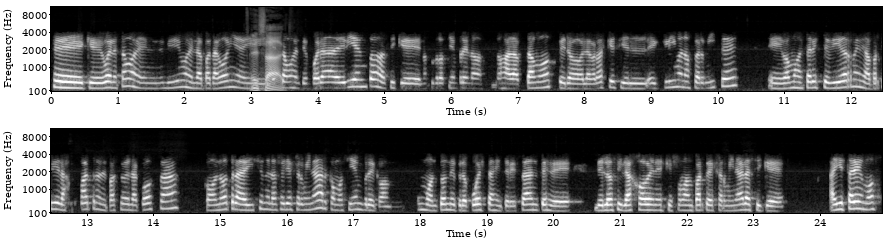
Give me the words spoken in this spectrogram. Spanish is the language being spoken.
Eh, que bueno, estamos en, vivimos en la Patagonia y estamos en temporada de vientos, así que nosotros siempre nos, nos adaptamos, pero la verdad es que si el, clima nos permite, eh, vamos a estar este viernes a partir de las 4 en el Paseo de la Costa con otra edición de la Feria Germinar, como siempre, con un montón de propuestas interesantes de, de los y las jóvenes que forman parte de Germinar, así que ahí estaremos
